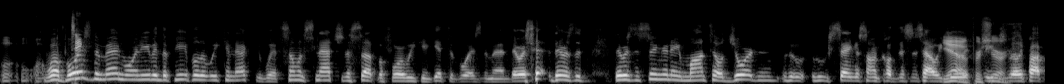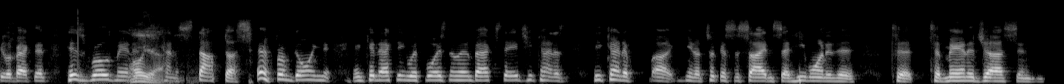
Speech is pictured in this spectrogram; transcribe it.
Well, Boys Take, II Men weren't even the people that we connected with. Someone snatched us up before we could get to Boyz II Men. There was there was a there was a singer named Montell Jordan who who sang a song called "This Is How We yeah, Do It." for he sure. was really popular back then. His road manager oh, yeah. kind of stopped us from going and connecting with Boyz II Men backstage. He kind of he kind of uh, you know took us aside and said he wanted to to to manage us and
